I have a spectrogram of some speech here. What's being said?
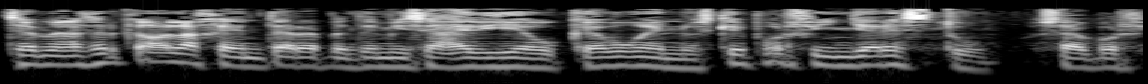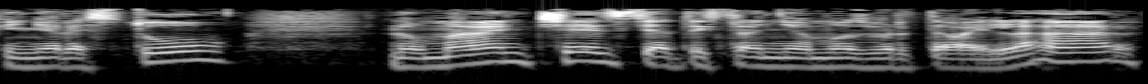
se me ha acercado la gente, de repente me dice, ay Diego, qué bueno, es que por fin ya eres tú. O sea, por fin ya eres tú, no manches, ya te extrañamos verte bailar.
